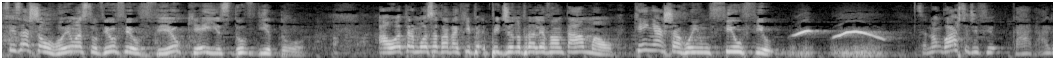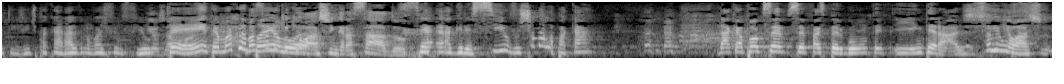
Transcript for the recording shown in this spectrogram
Vocês acham ruim um assovio fio-fio? Que isso, duvido. A outra moça estava aqui pe- pedindo para levantar a mão. Quem acha ruim um fio-fio? Você não gosta de fio? Caralho, tem gente pra caralho que não gosta de fio-fio. Tem, gosto. tem uma Mas sabe campanha, o que, eu acho engraçado? Você é agressivo? Chama ela pra cá. Daqui a pouco você, faz pergunta e, e interage. Sabe o que eu acho? eu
